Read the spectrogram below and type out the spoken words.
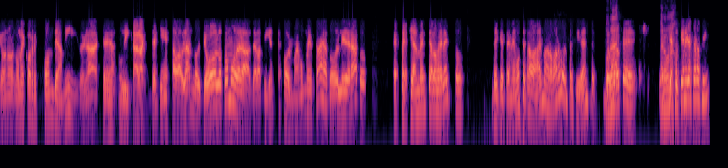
Yo no, no me corresponde a mí, ¿verdad? Este, adjudicar de quién estaba hablando. Yo lo tomo de la, de la siguiente forma. Es un mensaje a todo el liderato especialmente a los electos, de que tenemos que trabajar mano a mano con el presidente. Yo creo que, eso tiene que ser así.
